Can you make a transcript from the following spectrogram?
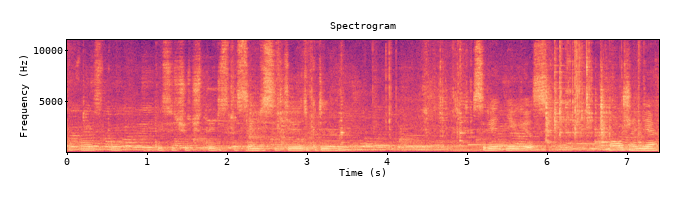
Такая стоит 1479 гривен. Средний вес, но уже не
